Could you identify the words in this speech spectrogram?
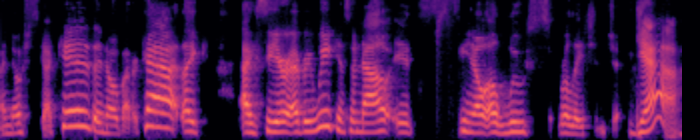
I know she's got kids, I know about her cat, like I see her every week. And so now it's, you know, a loose relationship. Yeah.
